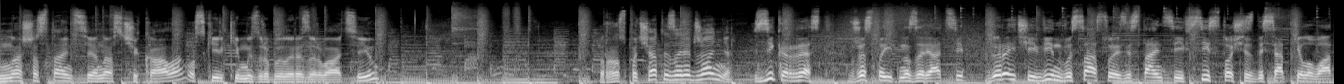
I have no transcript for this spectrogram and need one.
Наша станція нас чекала, оскільки ми зробили резервацію. Розпочати заряджання. Zikr Rest вже стоїть на зарядці. До речі, він висасує зі станції всі 160 кВт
